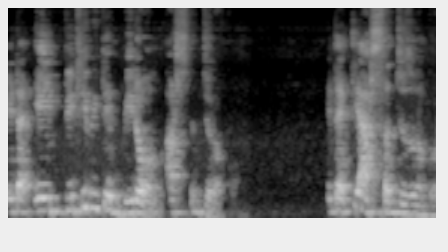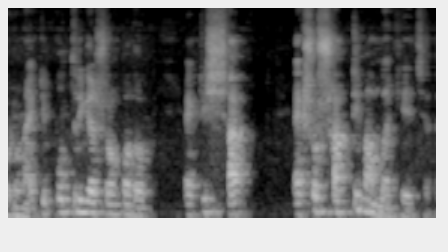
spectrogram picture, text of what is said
এটা এই পৃথিবীতে বিরল আশ্চর্য রকম এটা একটি আশ্চর্যজনক ঘটনা। একটি পত্রিকার সম্পাদক একটি ষাট, একশো ষাটটি মামলা খেয়েছেন।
